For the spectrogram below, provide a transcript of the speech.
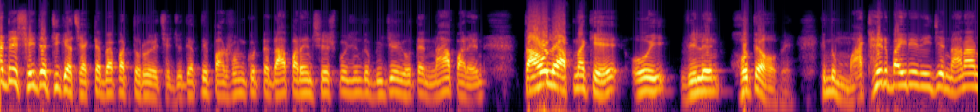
আর্টে সেইটা ঠিক আছে, একটা ব্যাপার তো রয়েছে। যদি আপনি পারফর্ম করতে না পারেন, শেষ পর্যন্ত বিজয়ী হতে না পারেন, তাহলে আপনাকে ওই ভিলেন হতে হবে। কিন্তু মাঠের বাইরের এই যে নানান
